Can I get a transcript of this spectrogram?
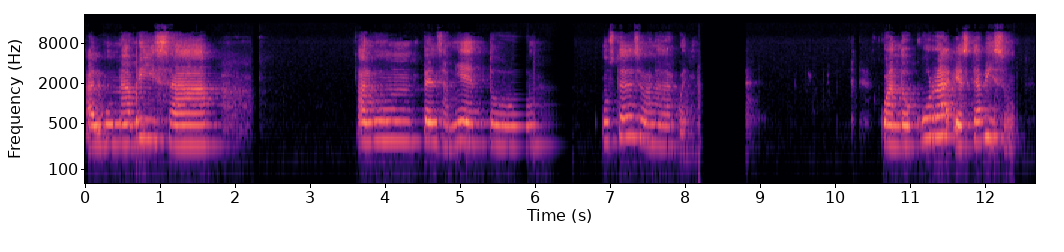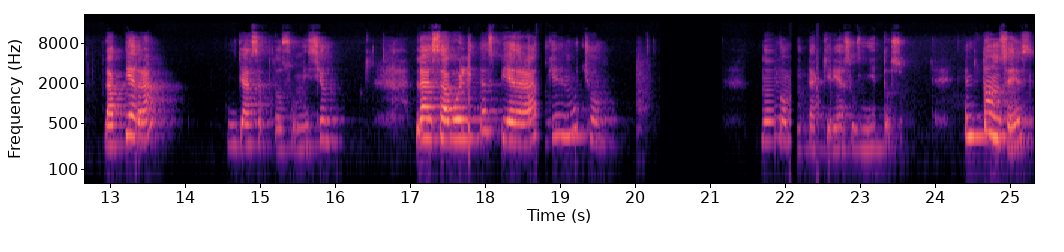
alguna brisa, algún pensamiento, ustedes se van a dar cuenta. Cuando ocurra este aviso, la piedra ya aceptó su misión. Las abuelitas piedras quieren mucho. No abuelita quiere a sus nietos. Entonces,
